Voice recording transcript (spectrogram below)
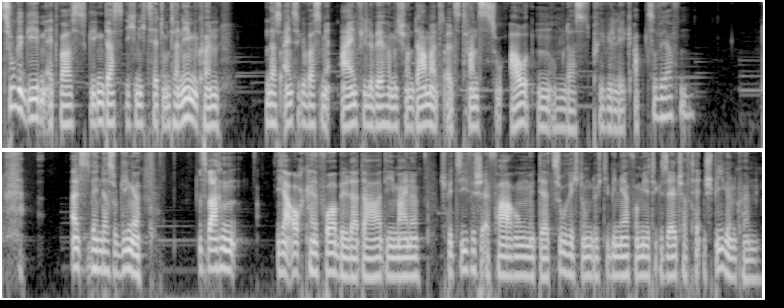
Zugegeben etwas, gegen das ich nichts hätte unternehmen können, das Einzige, was mir einfiele, wäre mich schon damals als trans zu outen, um das Privileg abzuwerfen. Als wenn das so ginge. Es waren ja auch keine Vorbilder da, die meine spezifische Erfahrung mit der Zurichtung durch die binär formierte Gesellschaft hätten spiegeln können.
